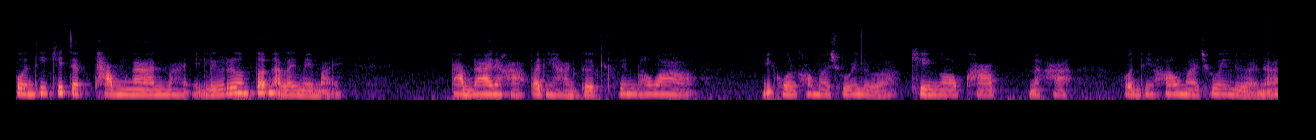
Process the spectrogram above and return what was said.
คนที่คิดจะทำงานใหม่ หรือเริ่มต้นอะไรใหม่ ๆทำได้นะคะปฏิหารเกิดขึ้น เพราะว่ามีคนเข้ามาช่วยเหลือ King of Cup นะคะ คนที่เข้ามาช่วยเหลือนะ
